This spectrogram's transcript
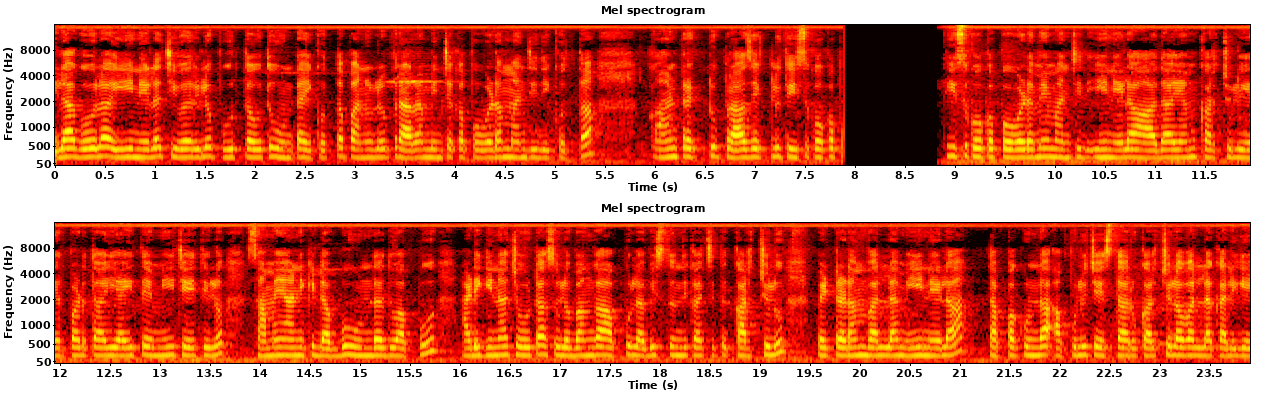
ఇలాగోలా ఈ నెల చివరిలో పూర్తవుతూ ఉంటాయి. కొత్త పనులు ప్రారంభించకపోవడం మంచిది. కొత్త కాంట్రాక్టు ప్రాజెక్టులు తీసుకోకపో తీసుకోకపోవడమే మంచిది. ఈ నెల ఆదాయం ఖర్చులు ఏర్పడతాయి. అయితే మీ చేతిలో సమయానికి డబ్బు ఉండదు అప్పు. అడిగిన చోట సులభంగా అప్పు లభిస్తుంది. ఖచ్చిత ఖర్చులు పెట్టడం వల్ల ఈ నెల తప్పకుండా అప్పులు చేస్తారు. ఖర్చుల వల్ల కలిగే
